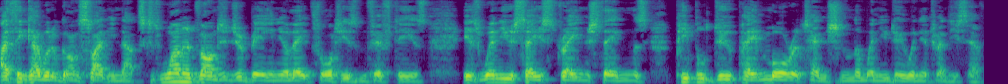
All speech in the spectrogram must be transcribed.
I think I would have gone slightly nuts. Because one advantage of being in your late 40s and 50s is when you say strange things, people do pay more attention than when you do when you're 27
